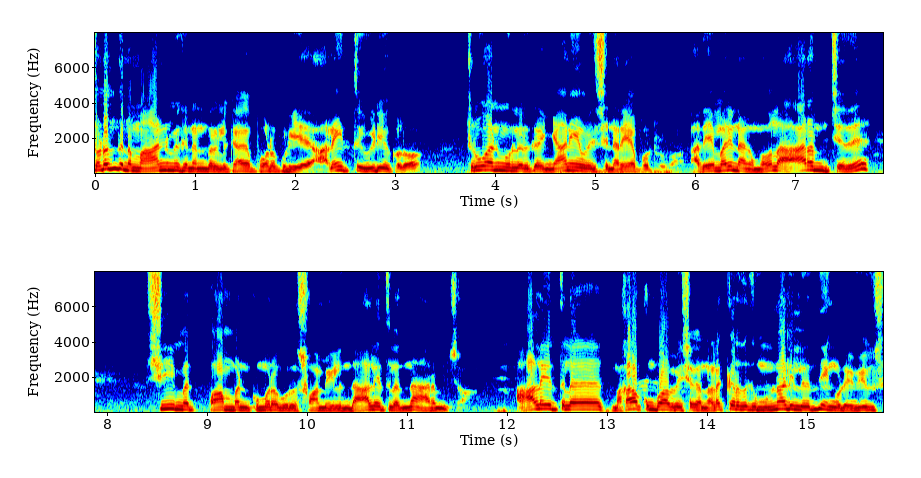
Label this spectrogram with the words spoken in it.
தொடர்ந்து நம்ம ஆன்மீக நண்பர்களுக்காக போடக்கூடிய அனைத்து வீடியோக்களும் திருவான்மூரில் இருக்கிற ஞானிய வரிசை நிறையா போட்டிருக்கோம். அதே மாதிரி நாங்கள் முதல்ல ஆரம்பித்தது ஸ்ரீமத் பாம்பன் குமரகுரு சுவாமிகள் இந்த ஆலயத்துலேருந்து தான் ஆரம்பித்தோம் ஆலயத்தில் மகா கும்பாபிஷேகம் நடக்கிறதுக்கு முன்னாடியிலேருந்து எங்களுடைய வியூஸ்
